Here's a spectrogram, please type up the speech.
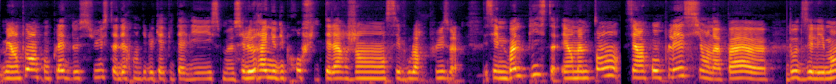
mais un peu incomplètes dessus, c'est-à-dire qu'on dit le capitalisme, c'est le règne du profit, c'est l'argent, c'est vouloir plus, voilà. C'est une bonne piste et en même temps, c'est incomplet si on n'a pas euh, d'autres éléments,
